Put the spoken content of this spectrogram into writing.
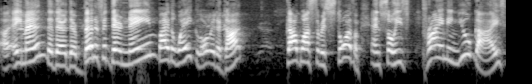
uh, amen, their, their benefit, their name, by the way, glory to God. God wants to restore them. And so He's priming you guys,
